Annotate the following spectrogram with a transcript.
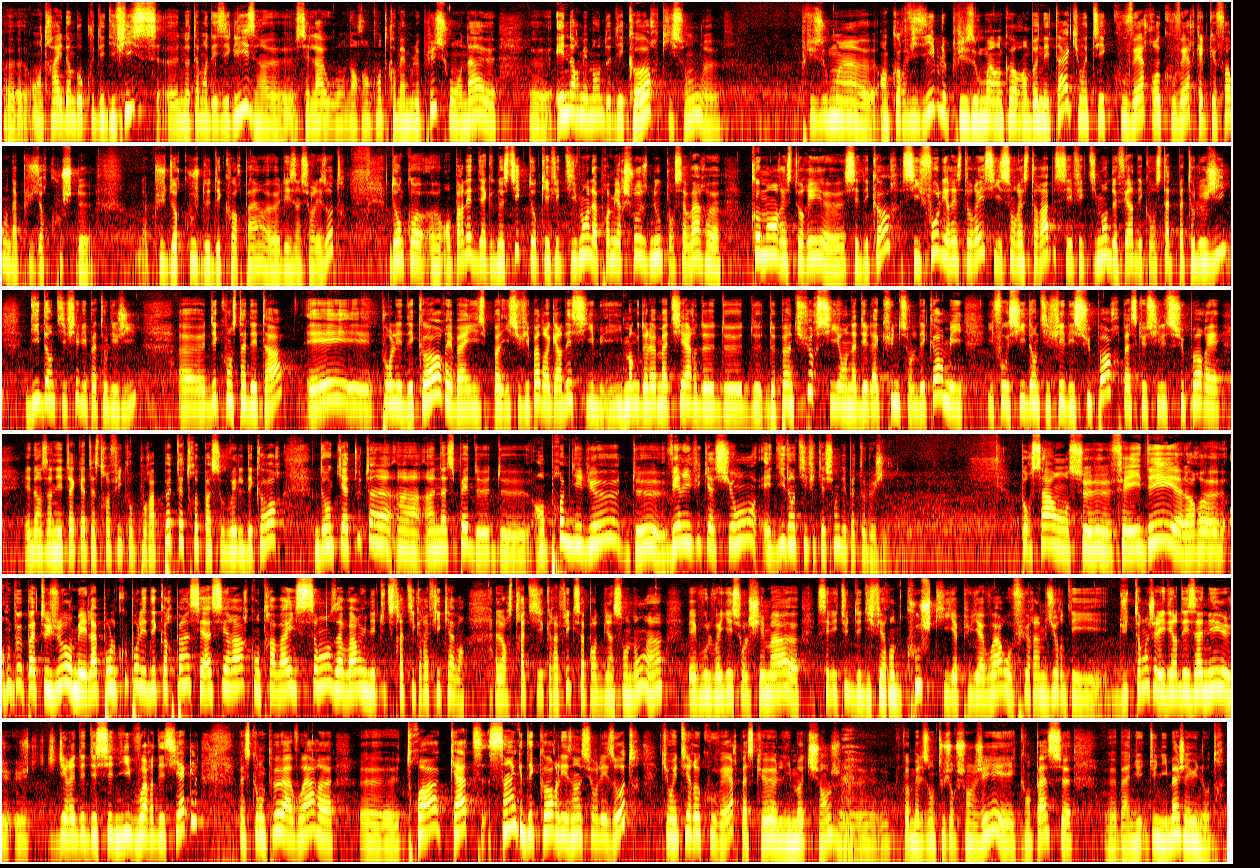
Euh, on travaille dans beaucoup d'édifices, euh, notamment des églises. Euh, c'est là où on en rencontre quand même le plus, où on a énormément de décors qui sont plus ou moins encore visibles, plus ou moins encore en bon état, qui ont été couverts, recouverts. Quelquefois, on a plusieurs couches de, on a plusieurs couches de décors peints les uns sur les autres. Donc, on, parlait de diagnostic. Donc, effectivement, la première chose, nous, pour savoir comment restaurer euh, ces décors, s'il faut les restaurer, s'ils sont restaurables, c'est effectivement de faire des constats de pathologie, d'identifier les pathologies, euh, des constats d'état. Et pour les décors, eh ben, il ne suffit pas de regarder s'il manque de la matière de, peinture, si on a des lacunes sur le décor, mais il faut aussi identifier les supports, parce que si le support est, et dans un état catastrophique, on pourra peut-être pas sauver le décor. Donc il y a tout un, aspect en premier lieu de vérification et d'identification des pathologies. Pour ça, on se fait aider. Alors, euh, on peut pas toujours, mais là, pour le coup, pour les décors peints, c'est assez rare qu'on travaille sans avoir une étude stratigraphique avant. Alors, stratigraphique, ça porte bien son nom, hein, et vous le voyez sur le schéma, euh, c'est l'étude des différentes couches qu'il y a pu y avoir au fur et à mesure des, du temps. J'allais dire des années, je, dirais des décennies, voire des siècles, parce qu'on peut avoir euh, 3, 4, 5 décors les uns sur les autres qui ont été recouverts parce que les modes changent, euh, comme elles ont toujours changé, et qu'on passe euh, bah, d'une image à une autre.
